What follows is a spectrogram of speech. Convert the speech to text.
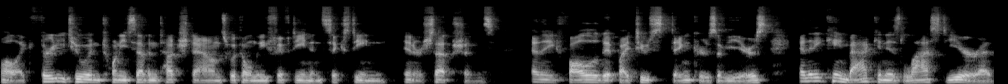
well like 32 and 27 touchdowns with only 15 and 16 interceptions and then he followed it by two stinkers of years and then he came back in his last year at,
